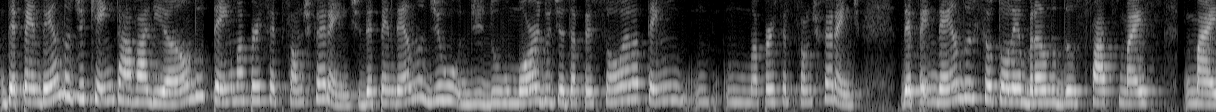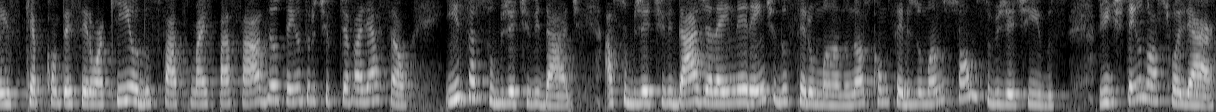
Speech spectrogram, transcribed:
dependendo de quem está avaliando, tem uma percepção diferente. Dependendo de, de, do humor do dia da pessoa, ela tem um, uma percepção diferente. Dependendo se eu estou lembrando dos fatos mais, mais que aconteceram aqui ou dos fatos mais passados, eu tenho outro tipo de avaliação. Isso é subjetividade. A subjetividade ela é inerente do ser humano. Nós, como seres humanos, somos subjetivos. A gente tem o nosso olhar.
